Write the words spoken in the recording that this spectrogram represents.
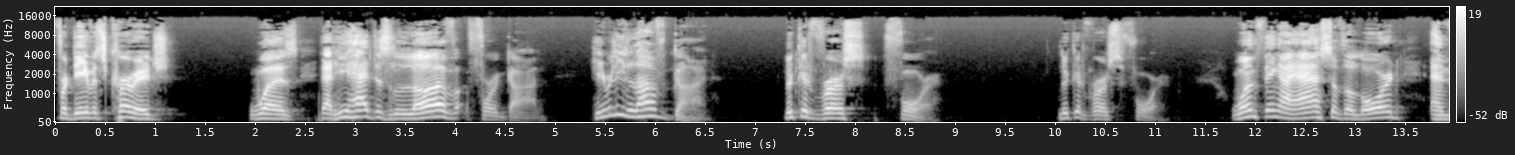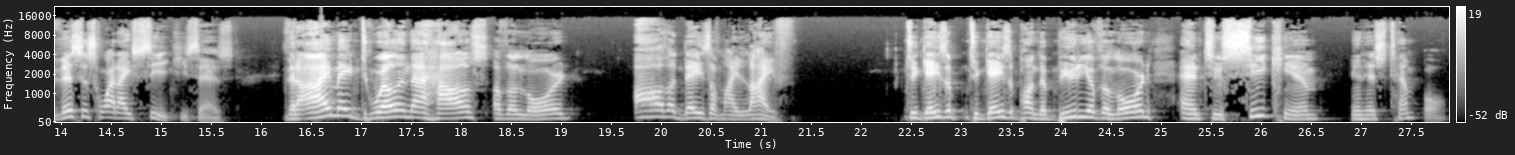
for David's courage was that he had this love for God. He really loved God. Look at verse 4. Look at verse 4. One thing I ask of the Lord, and this is what I seek, he says, that I may dwell in the house of the Lord all the days of my life to gaze, to gaze upon the beauty of the Lord and to seek him in his temple.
